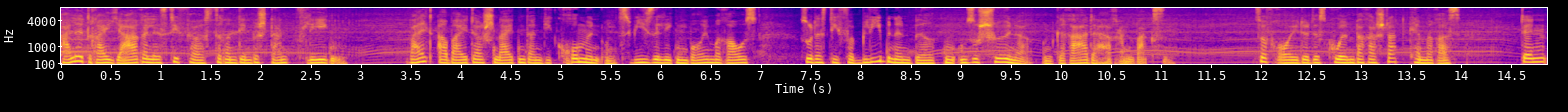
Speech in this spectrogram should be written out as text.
Alle drei Jahre lässt die Försterin den Bestand pflegen. Waldarbeiter schneiden dann die krummen und zwieseligen Bäume raus sodass die verbliebenen Birken umso schöner und gerade heranwachsen. Zur Freude des Kulmbacher Stadtkämmerers, denn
